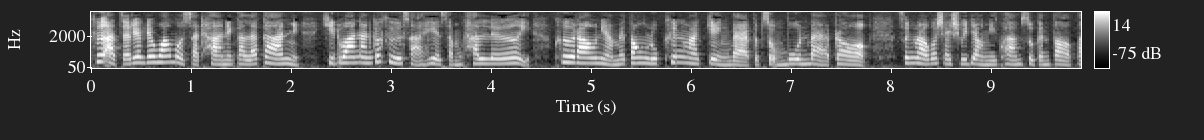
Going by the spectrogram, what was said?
คืออาจจะเรียกได้ว่าหมดศรัทธาในกันและกัน คิดว่านั่นก็คือสาเหตุสำคัญเลย คือเราเนี่ยไม่ต้องลุกขึ้นมาเก่งแบบแบบสมบูรณ์แบบหรอก ซึ่งเราก็ใช้ชีวิตอย่างมีความสุขกันต่อไป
